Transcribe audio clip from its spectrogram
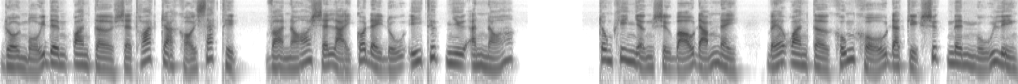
rồi mỗi đêm Walter sẽ thoát ra khỏi xác thịt, và nó sẽ lại có đầy đủ ý thức như anh nó. Trong khi nhận sự bảo đảm này, bé Walter khốn khổ đã kiệt sức nên ngủ liền,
